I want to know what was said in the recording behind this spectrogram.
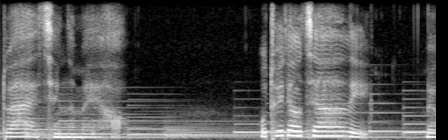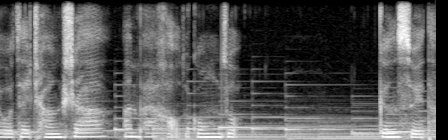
对爱情的美好，我推掉家里为我在长沙安排好的工作，跟随他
